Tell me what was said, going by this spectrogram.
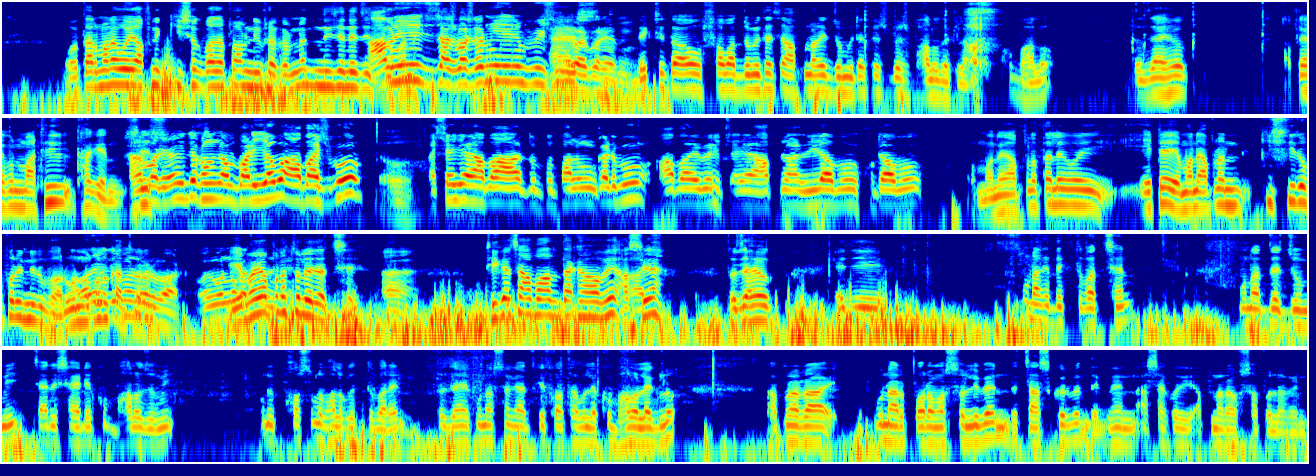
ও তার মানে ওই আপনি কৃষক বাজার প্রাণ নির্ভর করেন না নিজে নিজে আমি নিজে চাষবাস করি নিজে বিষ হ্যাঁ, নির্ভর করি আমি। দেখছি তাও সবার জমিতে আছে আপনার এই জমিটাকে বেশ ভালো দেখলাম খুব ভালো। তো যাই হোক আপনি এখন মাটি থাকেন আমার আমি যখন বাড়ি যাব আবার আসব। আসে যাই আবার পালং কাটবো আবার আপনার লিয়াবো খুঁটাবো। মানে আপনার তাহলে ওই এটাই মানে আপনার কৃষির উপরে নির্ভর অন্য কোনো কাজ নির্ভর, এভাবে আপনার চলে যাচ্ছে? হ্যাঁ। ঠিক আছে আবার দেখা হবে আসে আচ্ছা। তো যাই হোক এই যে ওনাকে দেখতে পাচ্ছেন ওনার যে জমি চারি সাইডে খুব ভালো জমি উনি ফসলও ভালো করতে পারেন। তো যাই হোক ওনার সঙ্গে আজকে কথা বলে খুব ভালো লাগল। আপনারা ওনার পরামর্শ নেবেন চাষ করবেন দেখবেন আশা করি আপনারাও সফল হবেন।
